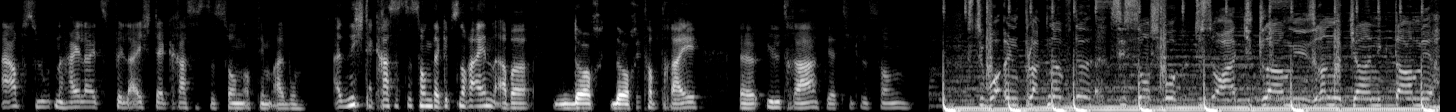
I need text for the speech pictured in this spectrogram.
absoluten Highlights, vielleicht der krasseste Song auf dem Album. Also nicht der krasseste Song, da gibt's noch einen, aber Doch, doch. Top 3, äh, Ultra, der Titelsong. Tu vois une plaque neuve de 600 chevaux, tu sauras qui te l'a mise. Rien ne qu'un nique ta mère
